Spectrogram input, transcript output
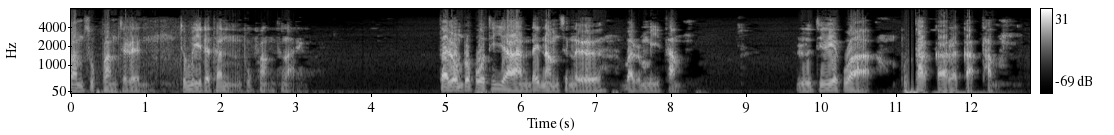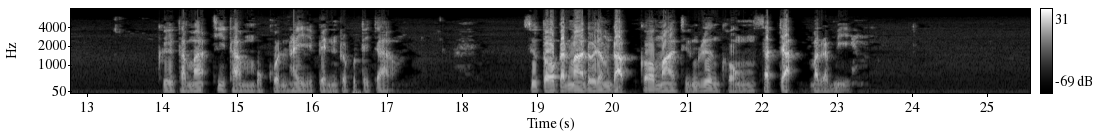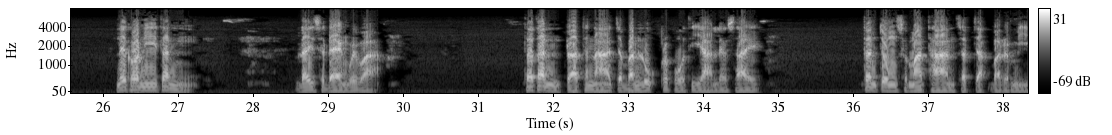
ความสุขความเจริญจะมีแด่ท่านผู้ฟังทั้งหลาย แต่ร่มพระโพธิญาณได้นำเสนอบารมีธรรม หรือที่เรียกว่าพุทธการกะธรรม คือธรรมะที่ทำบุคคลให้เป็นพระพุทธเจ้า สืบต่อกันมาโดยลำดับก็มาถึงเรื่องของสัจจะบารมี ในข้อนี้ท่านได้แสดงไว้ว่า ถ้าท่านปรารถนาจะบรรลุพระโพธิญาณแล้วไซท่านจงสมาทานสัจจะบารมี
